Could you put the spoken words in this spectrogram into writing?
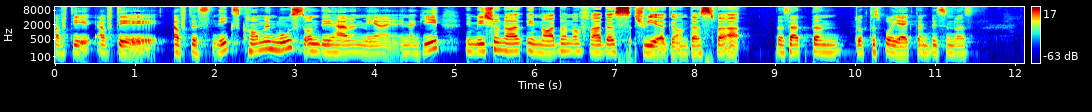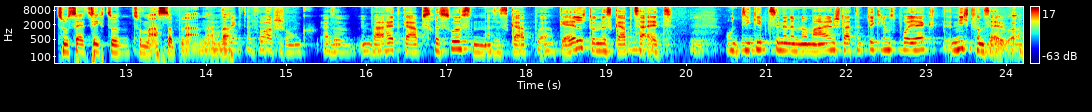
auf die, auf die, auf das Nix kommen muss und die haben mehr Energie. Im Mischung im Nordbahnhof war das schwieriger und das war, das hat dann durch das Projekt ein bisschen was zusätzlich zu, zum Masterplan. Aber Aspekt der Forschung. Also in Wahrheit gab es Ressourcen. Also es gab äh, Geld und es gab Zeit. Und die gibt es in einem normalen Stadtentwicklungsprojekt nicht von selber.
